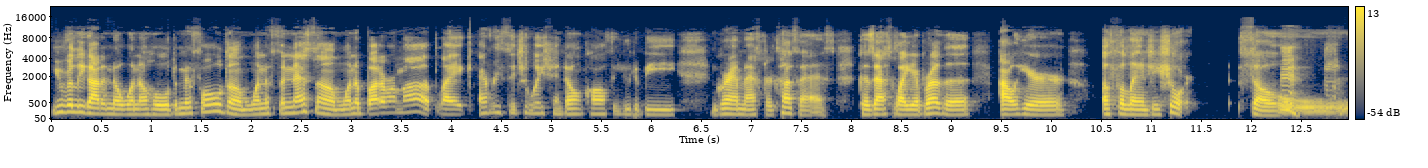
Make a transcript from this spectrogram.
you really got to know when to hold them and fold them, when to finesse them, when to butter them up. Like every situation don't call for you to be grandmaster tough ass, because that's why your brother out here a phalange short. So. Mm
